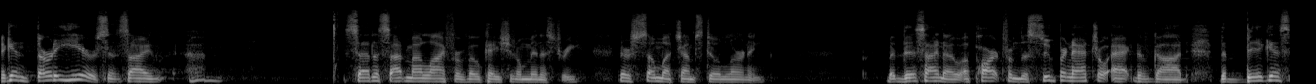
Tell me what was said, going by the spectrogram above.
again, 30 years since I um, set aside my life for vocational ministry, there's so much I'm still learning. But this I know apart from the supernatural act of God, the biggest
